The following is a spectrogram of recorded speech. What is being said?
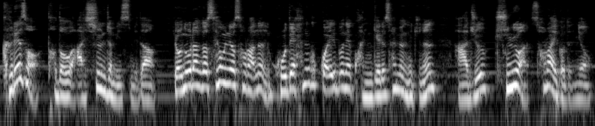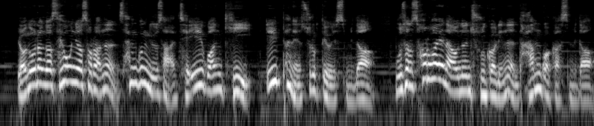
그래서 더더욱 아쉬운 점이 있습니다. 연오랑과 세오녀 설화는 고대 한국과 일본의 관계를 설명해주는 아주 중요한 설화이거든요. 연오랑과 세오녀 설화는 삼국유사 제1권 기이편에 수록되어 있습니다. 우선 설화에 나오는 줄거리는 다음과 같습니다.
